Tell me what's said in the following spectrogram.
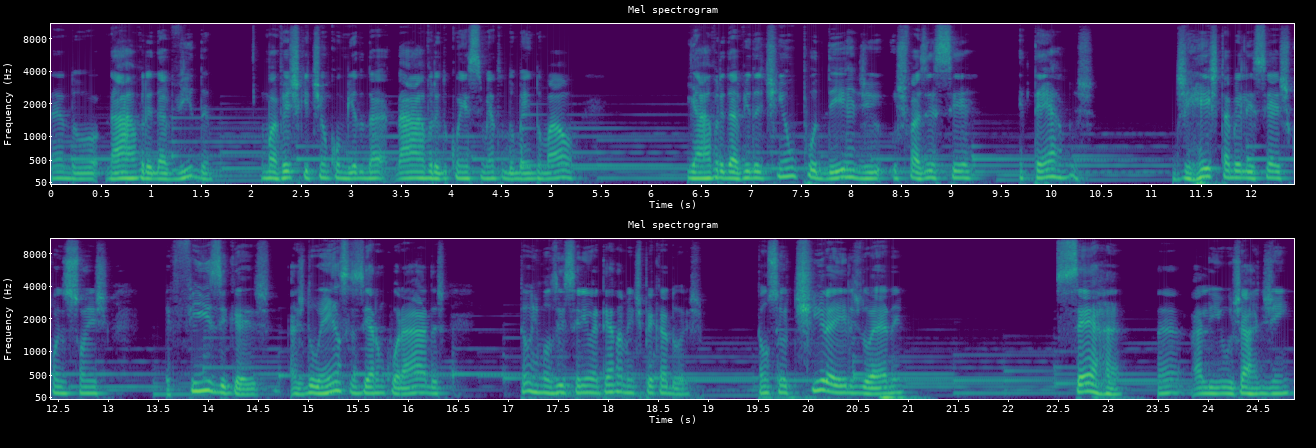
né, do, da árvore da vida, uma vez que tinham comido da, da árvore do conhecimento do bem e do mal, e a árvore da vida tinha o poder de os fazer ser eternos, de restabelecer as condições físicas, as doenças eram curadas. Então, irmãos, eles seriam eternamente pecadores. Então, o Senhor tira eles do Éden, serra né, ali o jardim,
